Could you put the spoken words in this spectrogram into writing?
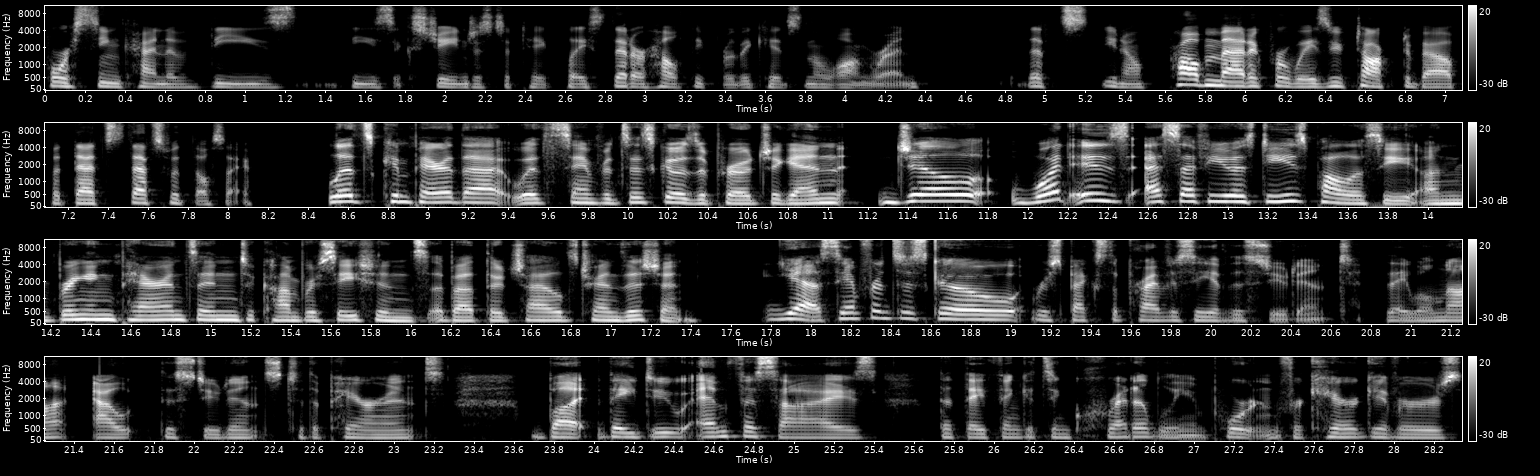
forcing kind of these these exchanges to take place that are healthy for the kids in the long run that's you know problematic for ways we've talked about, but that's that's what they'll say. Let's compare that with San Francisco's approach again. Jill, what is SFUSD's policy on bringing parents into conversations about their child's transition? Yeah, San Francisco respects the privacy of the student. They will not out the students to the parents, but they do emphasize that they think it's incredibly important for caregivers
